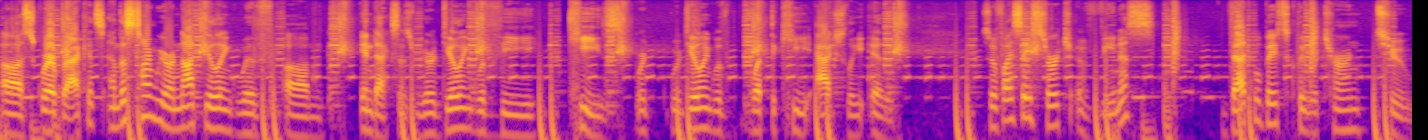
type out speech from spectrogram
uh, square brackets, and this time we are not dealing with um, indexes, we are dealing with the keys. We're, dealing with what the key actually is. So if I say search of Venus, that will basically return 2,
